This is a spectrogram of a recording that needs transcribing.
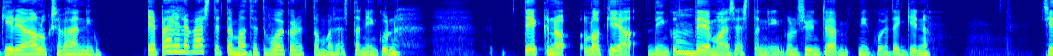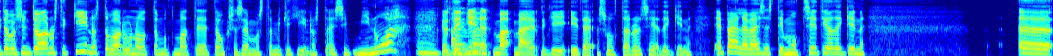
kirjan aluksi vähän niin kuin epäilevästi, että mä että voiko nyt tuommoisesta niin kuin teknologia niin kuin Mm. teemaisesta niin kuin syntyä niin kuin jotenkin – siitä voi syntyä varmasti kiinnostavaa runoutta, mutta mä ajattelin, että onko se semmoista, mikä kiinnostaisi minua Mm, jotenkin, aivan. että mä, mä jotenkin itse suhtaudun siihen jotenkin epäileväisesti, mutta sitten jotenkin öö,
